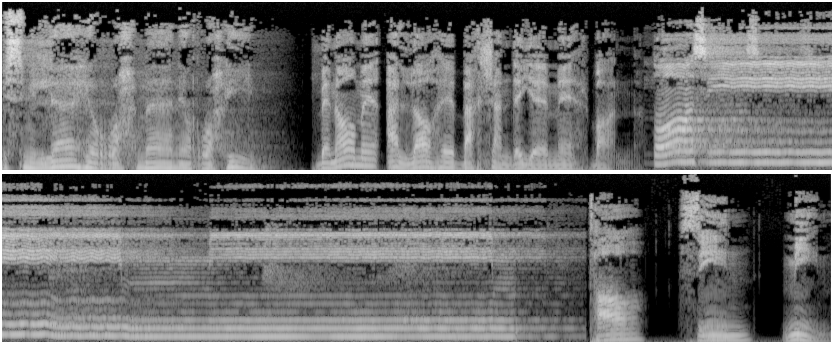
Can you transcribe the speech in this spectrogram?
بسم الله الرحمن الرحیم. به نام الله بخشنده مهربان. طاسیم تا سین میم.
